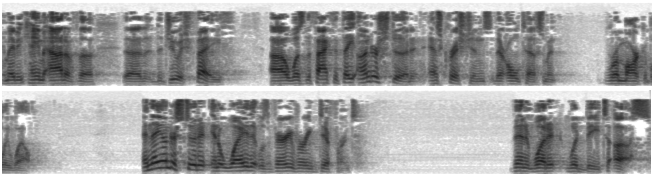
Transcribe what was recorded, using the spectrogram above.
maybe came out of the, the, the Jewish faith, uh, was the fact that they understood, as Christians, their Old Testament remarkably well. And they understood it in a way that was very, very different than what it would be to us.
